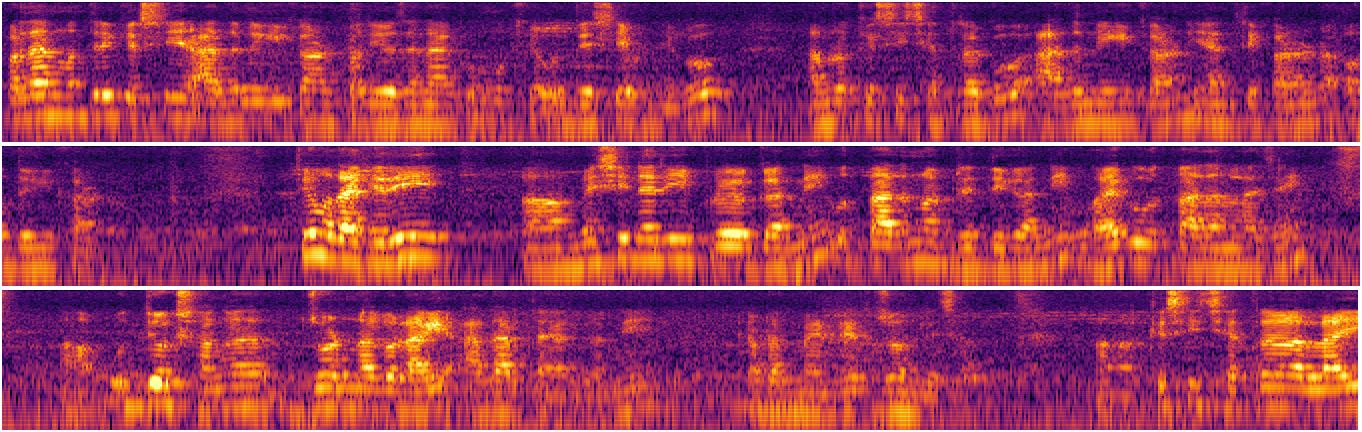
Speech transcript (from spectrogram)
प्रधानमन्त्री कृषि आधुनिकीकरण परियोजनाको मुख्य उद्देश्य भनेको हाम्रो कृषि क्षेत्रको आधुनिकीकरण यान्त्रिकरण र औद्योगिकरण हो। त्यो हुँदाखेरि मेसिनरी प्रयोग गर्ने उत्पादनमा वृद्धि गर्ने भएको उत्पादनलाई चाहिँ उद्योगसँग जोड्नको लागि आधार तयार गर्ने एउटा म्यान्डेट जोनले छ। कृषि क्षेत्रलाई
